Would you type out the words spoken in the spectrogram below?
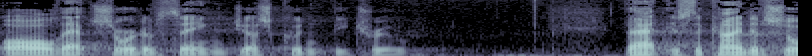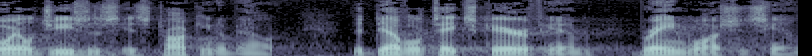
all that sort of thing just couldn't be true. That is the kind of soil Jesus is talking about. The devil takes care of him, brainwashes him.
